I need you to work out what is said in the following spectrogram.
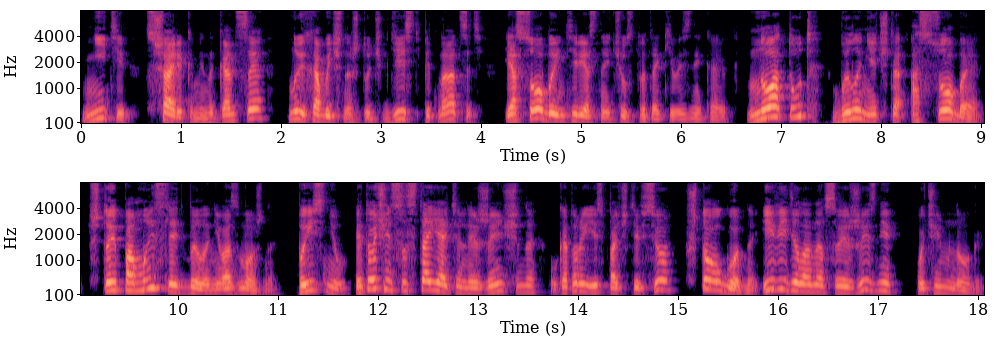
нити с шариками на конце, ну, их обычно штучек 10-15, и особо интересные чувства такие возникают. Ну а тут было нечто особое, что и помыслить было невозможно. Поясню. Это очень состоятельная женщина, у которой есть почти все, что угодно, и видела она в своей жизни очень много.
